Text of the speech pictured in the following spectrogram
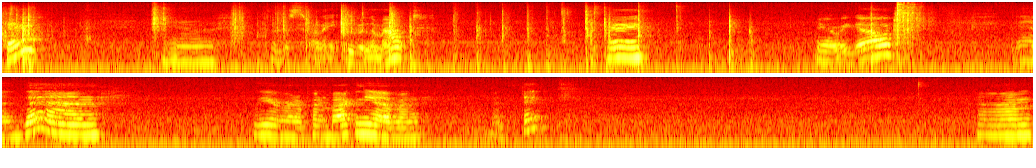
Okay, and I just want to even them out. Okay, there we go. And then we are going to put them back in the oven. I think um,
